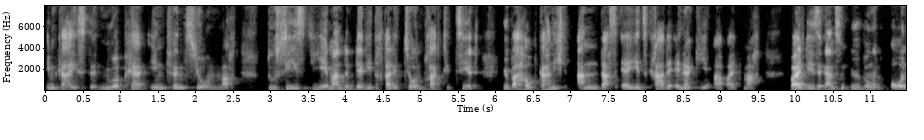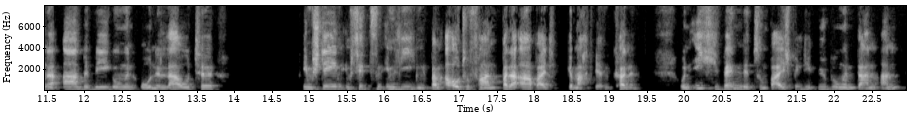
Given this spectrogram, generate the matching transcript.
im Geiste, nur per Intention macht. Du siehst jemandem, der die Tradition praktiziert, überhaupt gar nicht an, dass er jetzt gerade Energiearbeit macht, weil diese ganzen Übungen ohne Armbewegungen, ohne Laute, im Stehen, im Sitzen, im Liegen, beim Autofahren, bei der Arbeit gemacht werden können. Und ich wende zum Beispiel die Übungen dann an,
